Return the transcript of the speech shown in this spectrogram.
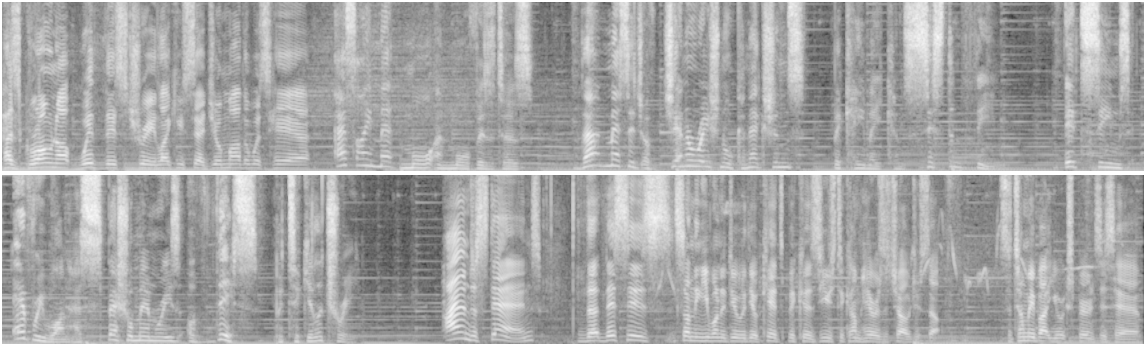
has grown up with this tree. Like you said, your mother was here. As I met more and more visitors, that message of generational connections became a consistent theme. It seems everyone has special memories of this particular tree. I understand that this is something you want to do with your kids because you used to come here as a child yourself. So tell me about your experiences here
